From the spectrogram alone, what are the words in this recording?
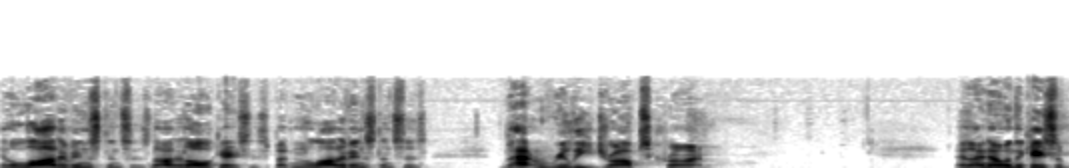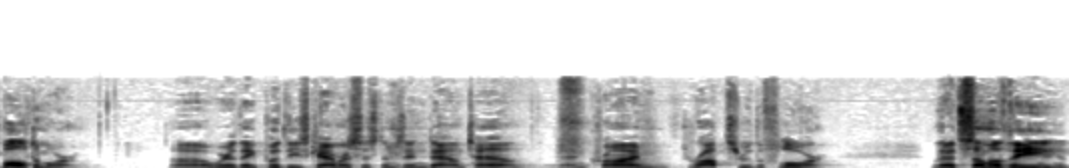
in a lot of instances, not in all cases, but in a lot of instances, that really drops crime. And I know in the case of Baltimore, uh, where they put these camera systems in downtown and crime dropped through the floor, that some of the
